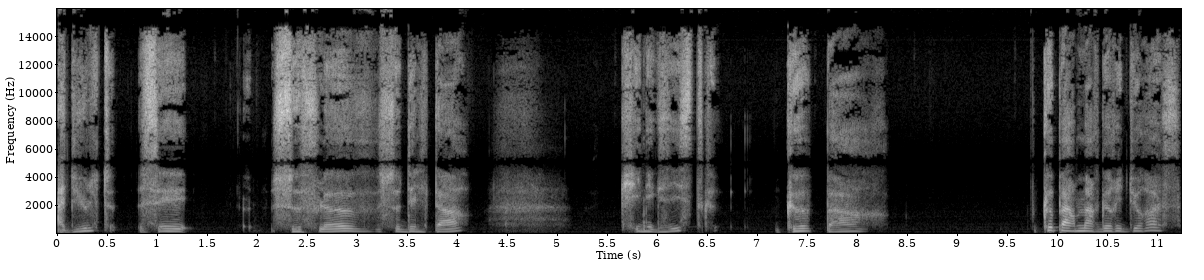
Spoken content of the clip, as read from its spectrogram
adulte, c'est ce fleuve, ce delta, qui n'existe que par que par Marguerite Duras.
